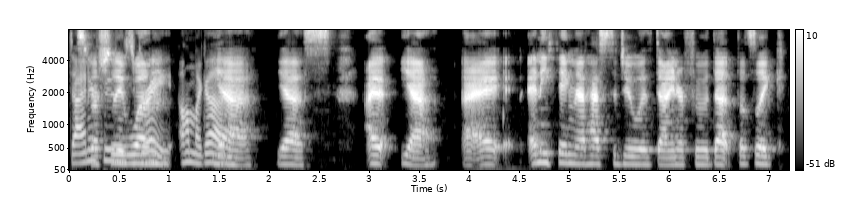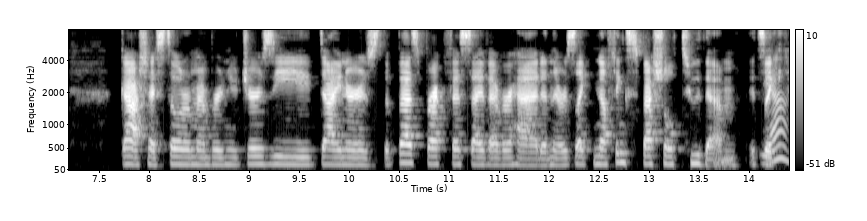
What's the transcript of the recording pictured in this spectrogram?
Diner Especially food is when- great. Oh my god. Yeah. Yes. I yeah. I anything that has to do with diner food that that's like gosh, I still remember New Jersey diners, the best breakfasts I've ever had and there was like nothing special to them. It's like yeah.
